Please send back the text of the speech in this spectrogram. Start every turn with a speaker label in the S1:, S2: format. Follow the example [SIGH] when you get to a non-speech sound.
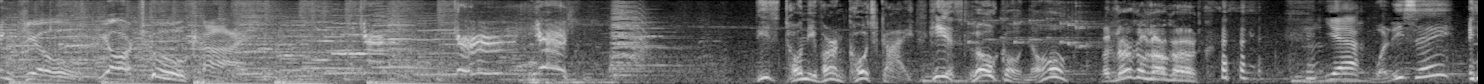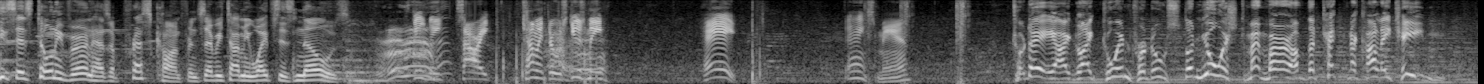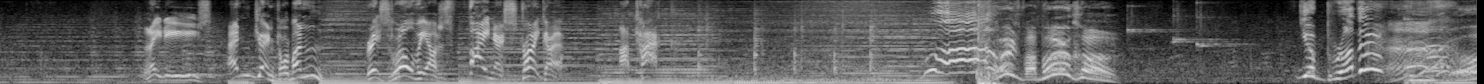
S1: Thank you. You're too kind. Yes!
S2: This Toni Vern coach guy, he is loco, no? [LAUGHS] [LAUGHS]
S3: Yeah,
S4: What did he say?
S3: he says Toni Vern has a press conference every time he wipes his nose.
S5: Excuse me. Sorry. Coming through. Excuse me. Hey. Thanks, man.
S1: Today I'd like to introduce the newest member of the Technicali team. Ladies and gentlemen, Brislovia's finest striker, Attak! Whoa!
S2: Where's my Burkle?
S4: Your brother?
S2: Oh!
